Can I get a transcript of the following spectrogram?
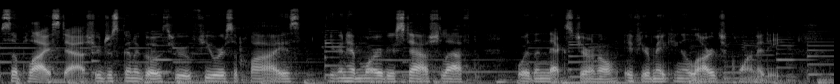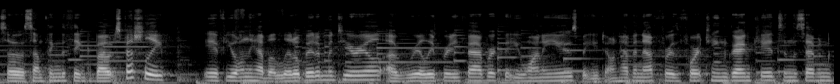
supply stash. You're just going to go through fewer supplies. You're going to have more of your stash left for the next journal if you're making a large quantity. So, something to think about, especially if you only have a little bit of material, a really pretty fabric that you want to use, but you don't have enough for the 14 grandkids and the seven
